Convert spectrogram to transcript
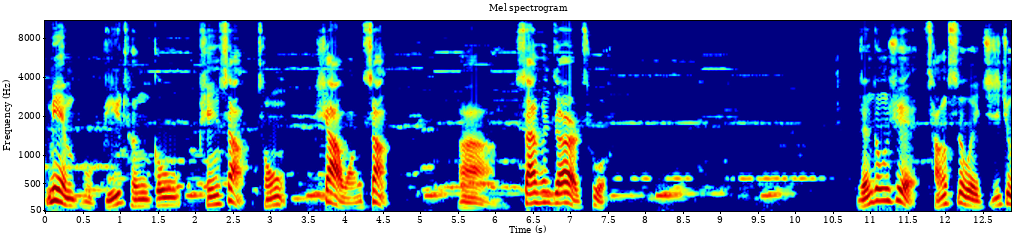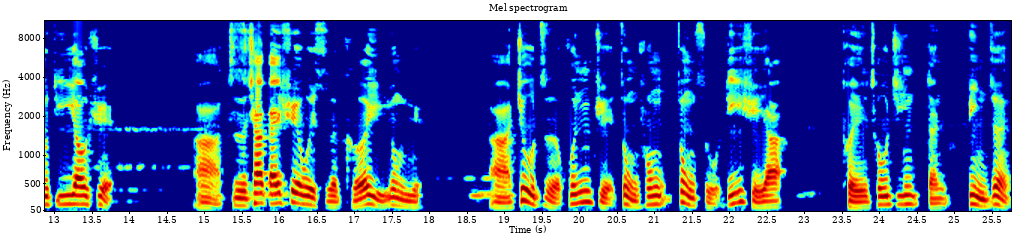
面部鼻唇沟偏上，从下往上，啊。三分之二处，人中穴常视为急救第一要穴。啊，指掐该穴位时，可以用于啊救治昏厥、中风、中暑、低血压、腿抽筋等病症。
